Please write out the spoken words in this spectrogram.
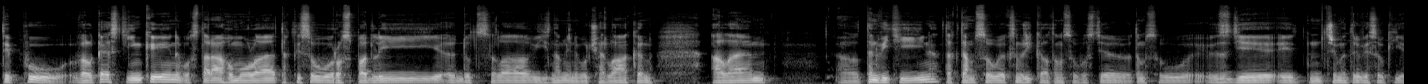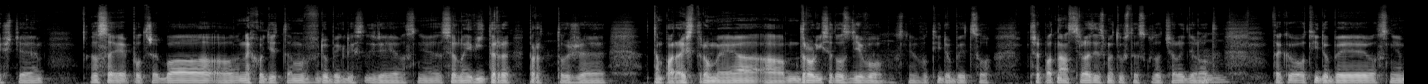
typu Velké stínky nebo Stará homole, tak ty jsou rozpadlý docela významně, nebo Čerláken, ale eh, ten Vitín, tak tam jsou, jak jsem říkal, tam jsou prostě, tam jsou zdi i tři metry vysoký ještě, Zase je potřeba eh, nechodit tam v době, kdy, kdy je vlastně silný vítr, protože tam padají stromy a, a drolí se to zdivo. Vlastně od té doby, co před 15 lety jsme tu stezku začali dělat, mm. tak od té doby vlastně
